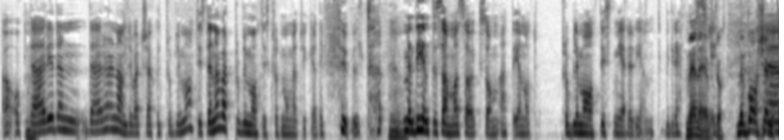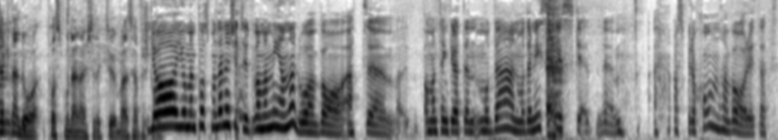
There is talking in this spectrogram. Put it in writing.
Och mm. där, är den, där har den aldrig varit särskilt problematisk. Den har varit problematisk för att många tycker att det är fult. Mm. Men det är inte samma sak som att det är något problematiskt mer rent begreppsligt. Nej, nej, jag förstår. Men vad kännetecknar då postmodern arkitektur? Bara så jag förstår. Ja, jo, men postmodern arkitektur, vad man menar då var att eh, om man tänker att en modern, modernistisk eh, aspiration har varit att,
